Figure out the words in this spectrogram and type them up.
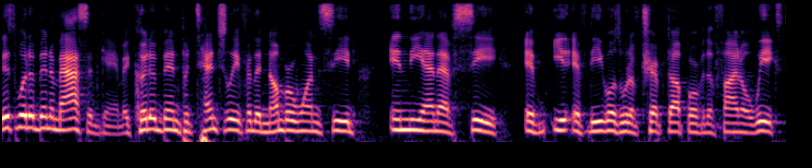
this would have been a massive game. It could have been potentially for the number one seed in the NFC if, if the Eagles would have tripped up over the final weeks.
